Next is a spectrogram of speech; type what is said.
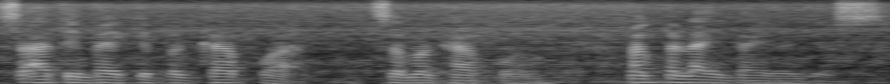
sa ating pakikipagkapwa sa maghapon. Pagpalain tayo ng Diyos.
